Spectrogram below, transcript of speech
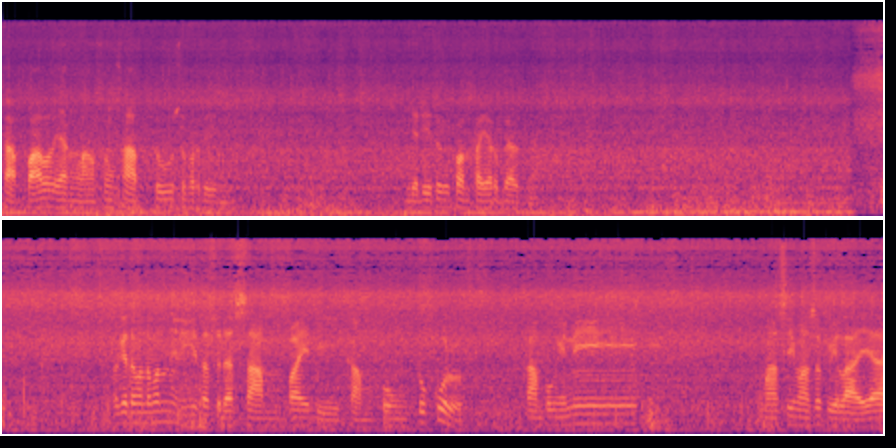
kapal yang langsung satu seperti ini. Jadi itu conveyor beltnya Oke teman-teman, ini kita sudah sampai di Kampung Tukul. Kampung ini masih masuk wilayah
